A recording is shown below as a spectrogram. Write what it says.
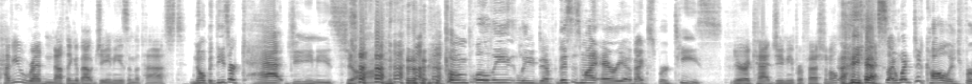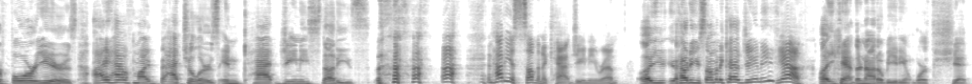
Have you read nothing about genies in the past? No, but these are cat genies, Sean. Completely different. This is my area of expertise. You're a cat genie professional. yes, I went to college for four years. I have my bachelor's in cat genie studies. and how do you summon a cat genie, Rem? Uh, you, how do you summon a cat genie? Yeah, Uh, you can't. They're not obedient worth shit.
